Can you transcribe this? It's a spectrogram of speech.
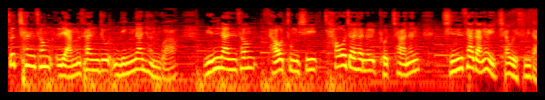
수찬성 량산주 닝난현과 윈난성 사오퉁시 차오자현을 교차하는 진사강에 위치하고 있습니다.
